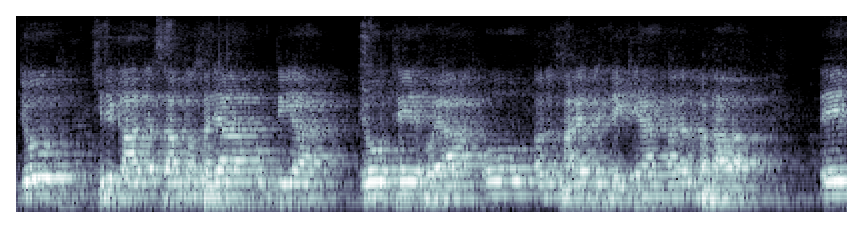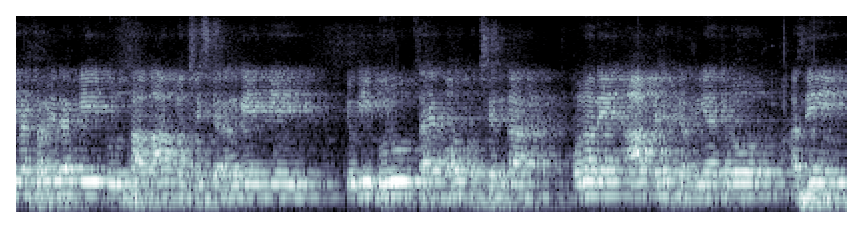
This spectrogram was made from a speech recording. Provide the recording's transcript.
ਜੋ ਸ਼੍ਰੀ ਅਕਾਲ ਤਖਤ ਸਾਹਿਬ ਤੋਂ ਸਜ਼ਾ ਭੁਗਤੀ ਆ, ਜੋ ਉੱਥੇ ਹੋਇਆ, ਉਹ ਤੁਹਾਨੂੰ ਸਾਰਿਆਂ ਨੇ ਦੇਖਿਆ, ਸਾਰਿਆਂ ਨੂੰ ਪਤਾ ਵਾ। ਤੇ ਮੈਂ ਸਮਝਦਾ ਕਿ ਗੁਰੂ ਸਾਹਿਬ ਆਪ ਬਖਸ਼ਿਸ਼ ਕਰਨਗੇ ਕਿ ਕਿਉਂਕਿ ਗੁਰੂ ਸਾਹਿਬ ਬਹੁਤ ਬਖਸ਼ਿੰਦਾ ਉਹਨਾਂ ਨੇ ਆਪ ਮਿਹਨਤ ਕਰਦੀਆਂ ਚਲੋ ਅਸੀਂ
